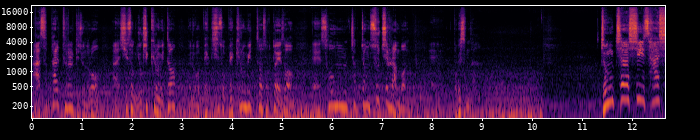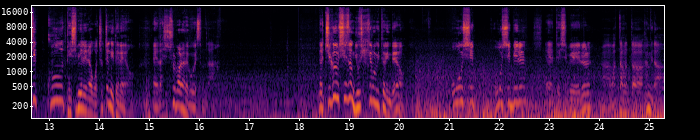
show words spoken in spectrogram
아스팔트를 기준으로 아, 시속 60km 그리고 100, 시속 100km 속도에서 에, 소음 측정 수치를 한번 에, 보겠습니다. 정차 시 49dB이라고 측정이 되네요. 네, 다시 출발을 해보겠습니다. 네, 지금 시속 60km인데요. 50, 51 예, 데시벨을 아, 왔다 갔다 합니다.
